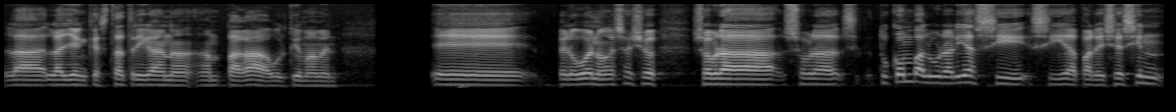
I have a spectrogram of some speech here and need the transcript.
la, la gent que està trigant a, a pagar últimament. Eh, però bueno, és això. Sobre, sobre, tu com valoraries si, si apareixessin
